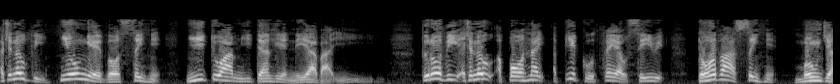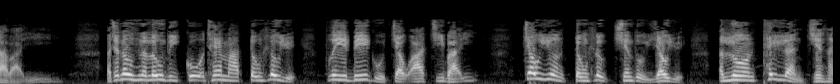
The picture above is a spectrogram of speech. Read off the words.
အကျွန်ုပ်သည်ညှိုးငယ်သောစိတ်နှင့်ညီးတွားမြည်တမ်းလျက်နေရပါ၏သူတို့သည်အကျွန်ုပ်အပေါ်၌အပြစ်ကိုသက်ရောက်စေ၍ဒေါသစိတ်နှင့်မုန်းကြပါ၏အကျွန်ုပ်နှလုံးသည်ကိုယ်အထဲမှတုန်လှုပ်၍သေဘေးကိုကြောက်အားကြီးပါ၏ ကြောက်ရွံ့တုန်လှုပ်ခြင်းသို့ရောက်၍အလွန်ထိတ်လန့်ခြင်း၌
